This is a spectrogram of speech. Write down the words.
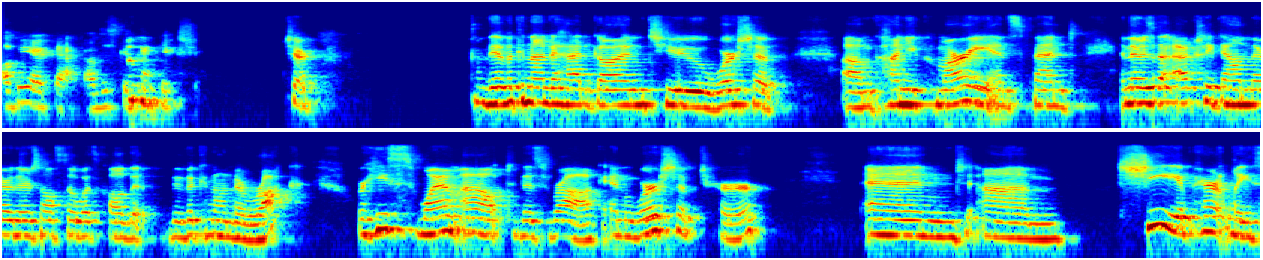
I'll be right back. I'll just get okay. the picture. Sure. Vivekananda had gone to worship um, Kanyakumari and spent, and there's actually down there, there's also what's called the Vivekananda Rock, where he swam out to this rock and worshiped her. And um, she apparently,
